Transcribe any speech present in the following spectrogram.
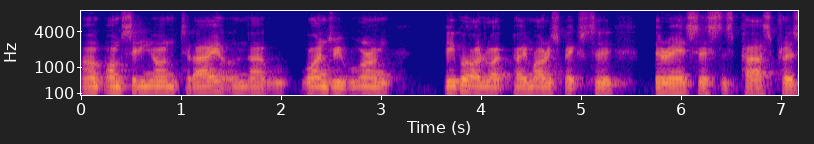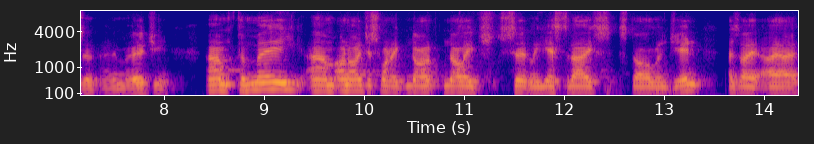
um, I'm sitting on today, on the Wurundjeri Wurrung people. I'd like to pay my respects to their ancestors, past, present, and emerging. Um, for me, um, and I just want to acknowledge certainly yesterday's Stolen Gen, as I, I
